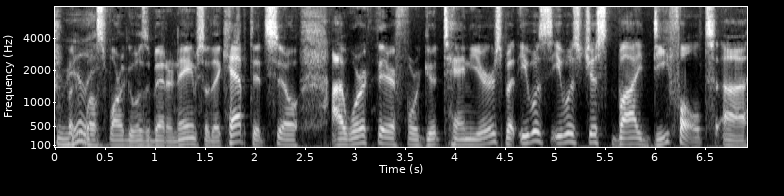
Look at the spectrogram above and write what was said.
Really? But Wells Fargo was a better name, so they kept it. So I worked there for a good ten years, but it was it was just by default. Uh,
